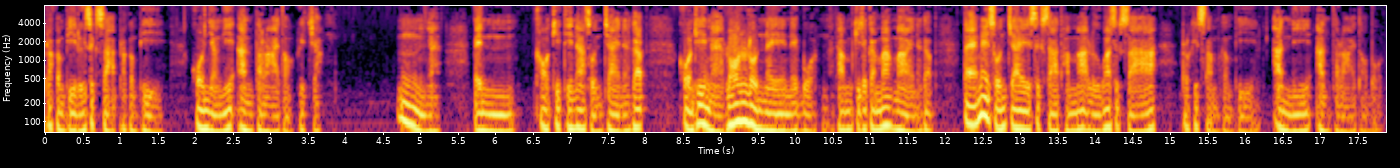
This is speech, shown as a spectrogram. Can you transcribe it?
พระคัมภีร์หรือศึกษาพระคัมภีร์ คนอย่างนี้อันตรายต่อคริสตจักร อืมนะเป็นข้อคิดที่น่าสนใจนะครับ คนที่แหมร้อนรนในในบสถ์ทำกิจกรรมมากมายนะครับ แต่ไม่สนใจศึกษาธรรมะหรือว่าศึกษาพระคิดสัมคัมภีร์ อันนี้อันตรายต่อบสถ์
